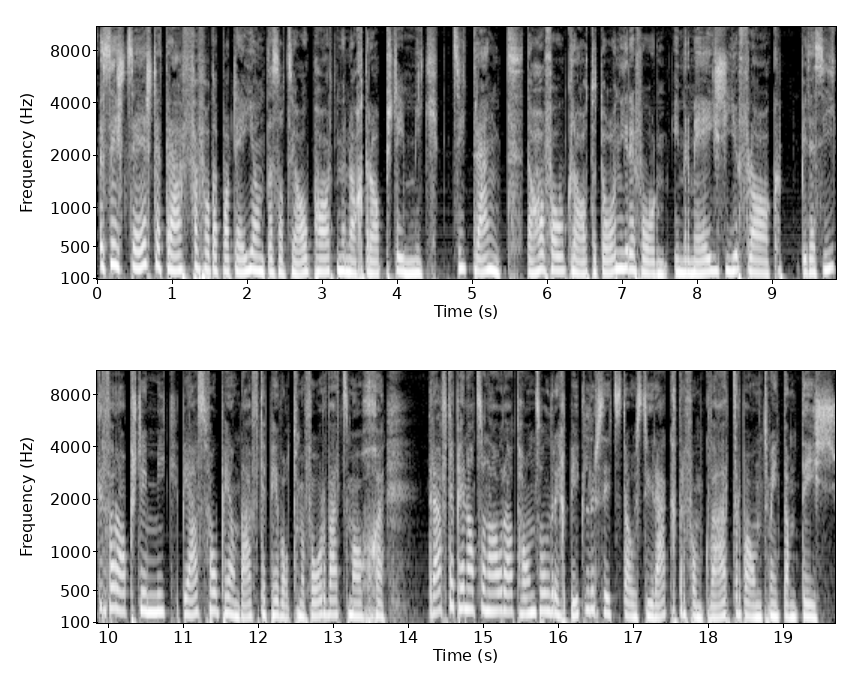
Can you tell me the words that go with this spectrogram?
Es ist das erste Treffen der Parteien und der Sozialpartner nach der Abstimmung. Die Zeit drängt. Der HV geraten ohne Reform immer mehr in Schieflage. Bei der Abstimmung, bei SVP und FDP, will man vorwärts machen. Der FDP-Nationalrat Hans-Ulrich Bigler sitzt als Direktor vom Gewerbeverband mit am Tisch.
